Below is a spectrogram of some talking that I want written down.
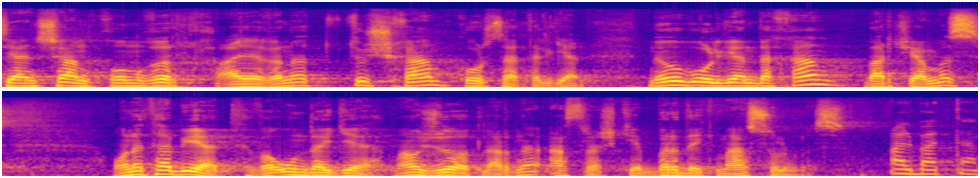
tyanshan qo'ng'ir ayig'ini tutish ham ko'rsatilgan. Nima bo'lganda ham barchamiz ona tabiat va undagi mavjudotlarni asrashga birdek mas'ulmiz. Albatta.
